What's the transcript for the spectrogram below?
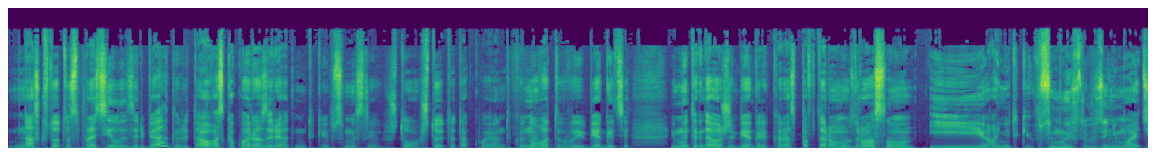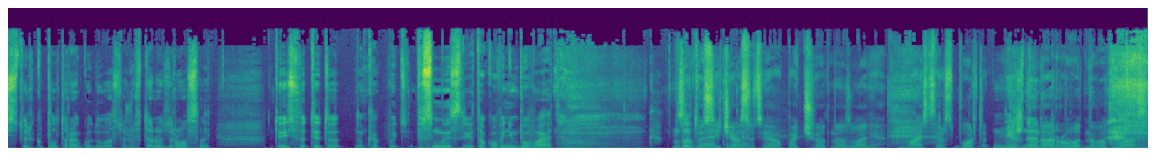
нас кто-то спросил из ребят, говорит, а у вас какой разряд? Мы такие, в смысле, что, что это такое? Он такой, ну вот вы бегаете, и мы тогда уже бегали раз по второму взрослому, и они такие, в смысле вы занимаетесь только полтора года, у вас уже второй взрослый? То есть вот это, ну как бы, в смысле, такого не бывает. Зато Бывает сейчас такая. у тебя почетное звание мастер спорта международного класса.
